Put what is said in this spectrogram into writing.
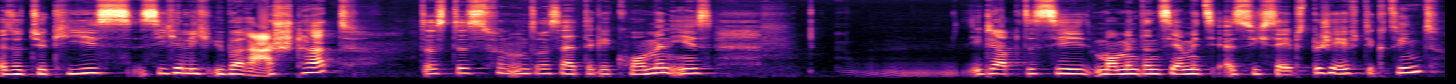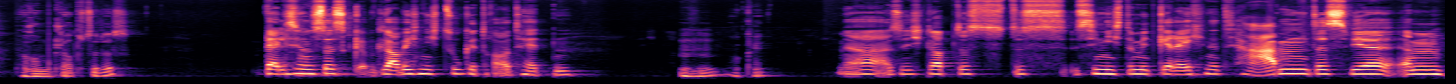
also Türkis, sicherlich überrascht hat, dass das von unserer Seite gekommen ist. Ich glaube, dass sie momentan sehr mit sich selbst beschäftigt sind. Warum glaubst du das? Weil sie uns das, glaube ich, nicht zugetraut hätten. Mhm, okay. Ja, also ich glaube, dass, dass sie nicht damit gerechnet haben, dass wir ähm,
